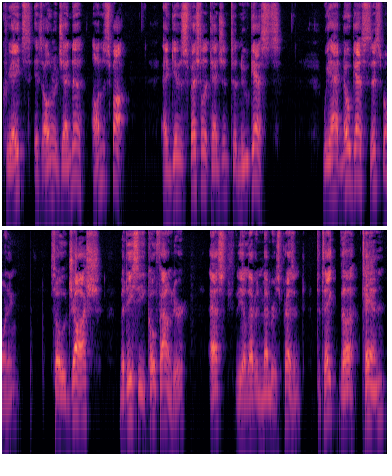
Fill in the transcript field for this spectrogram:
creates its own agenda on the spot and gives special attention to new guests. We had no guests this morning, so Josh, Medici co founder, asked the 11 members present to take the 10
